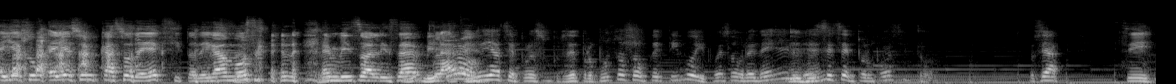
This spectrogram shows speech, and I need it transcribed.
ella, es un, ella es un caso de éxito, digamos, en, en visualizar. Vi- Claro. Ella se, se propuso su objetivo y fue sobre de él. Ese es el propósito. O sea, Sí,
